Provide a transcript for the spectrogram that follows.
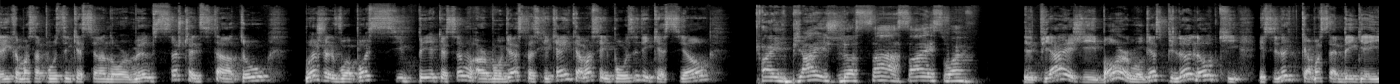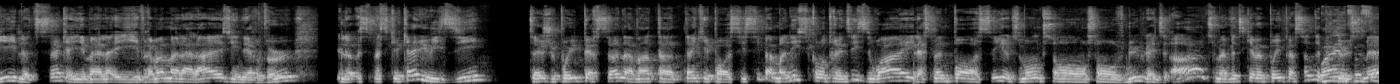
Là, il commence à poser des questions à Norman. Puis ça, je te dis tantôt, moi, je le vois pas si pire que ça, Arbogast, parce que quand il commence à lui poser des questions, Ah, il piège, là, sans cesse, ouais. le piège, il est bon, Arbogast. Puis là, l'autre, qui et c'est là qu'il commence à bégayer. Là, tu sens qu'il est, mal il est vraiment mal à l'aise, il est nerveux. C'est parce que quand il lui dit, sais, j'ai pas eu personne avant tant de temps qui est passé ici. Puis à un moment donné, il se contredit. Il dit, ouais, la semaine passée, il y a du monde qui sont, sont venus. Puis là, il dit, ah, tu m'avais dit qu'il n'y avait pas eu personne depuis Ouais, deux ça faisait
